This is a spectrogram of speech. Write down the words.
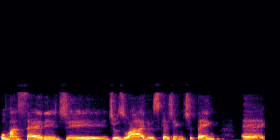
uma série de, de usuários que a gente tem, é,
